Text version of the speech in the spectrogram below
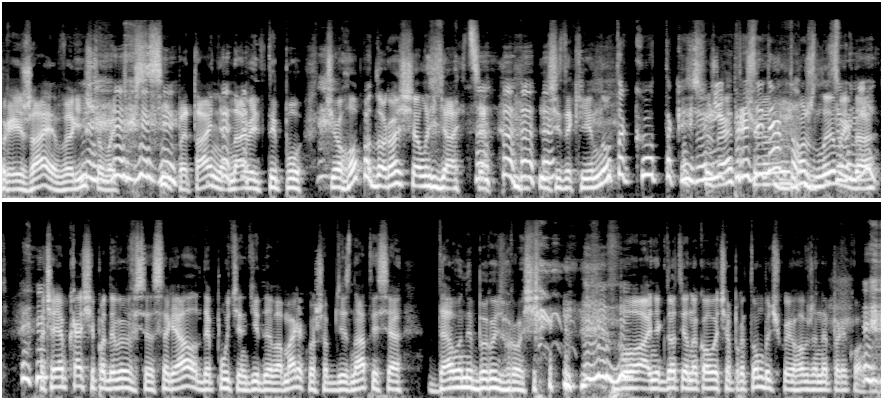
приїжджає вирішувати всі питання, навіть типу, чого подорожчали яйця. І всі такі, ну так от такий сюжет що можливий. Да. Хоча я б краще подивився серіал, де Путін їде в Америку, щоб дізнатися, де вони беруть гроші. Бо анекдот Януковича про тумбочку його вже не переконує.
